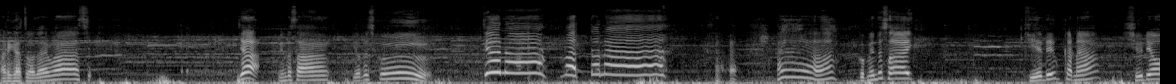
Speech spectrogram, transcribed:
ありがとうございます。じゃあ皆さんよろしく。じゃあなまたな。ああごめんなさい。消えれるかな？終了。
